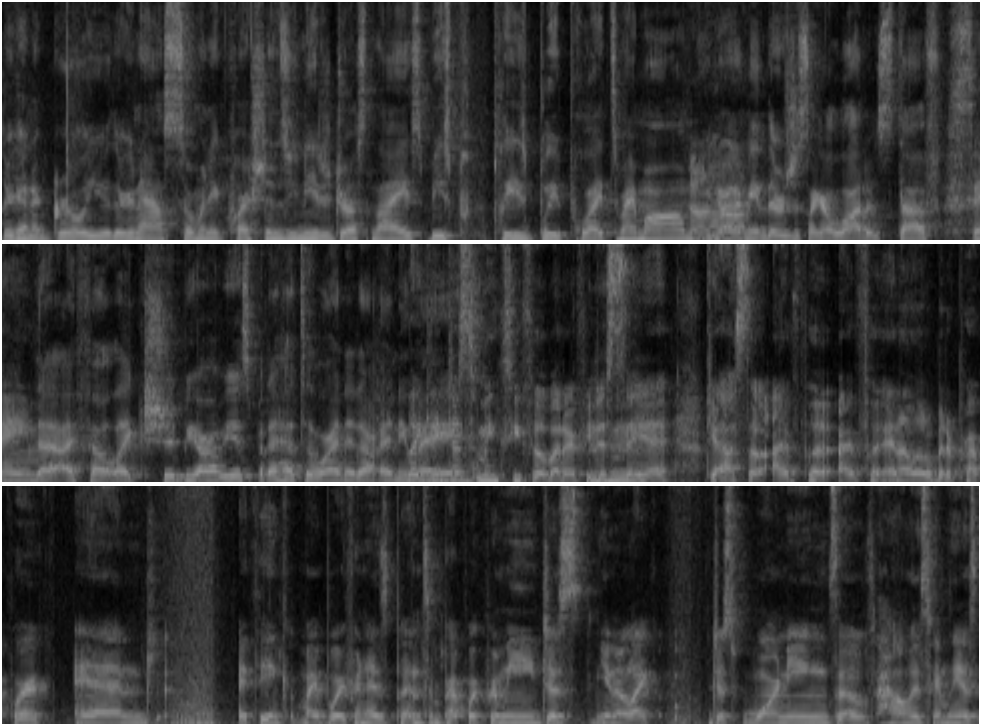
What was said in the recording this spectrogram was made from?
they're gonna grill you. They're gonna ask so many questions. You need to dress nice. Be please be polite to my mom. You know what I Uh-huh. mean? There's just like a lot of stuff. Same. That I felt like should be obvious, but I had to line it out anyway. like it just makes you feel better if you just say Mm-hmm. it. Yeah, so I've put I've put in a little bit of prep work and I think my boyfriend has put in some prep work for me just, you know, like just warnings of how his family is.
